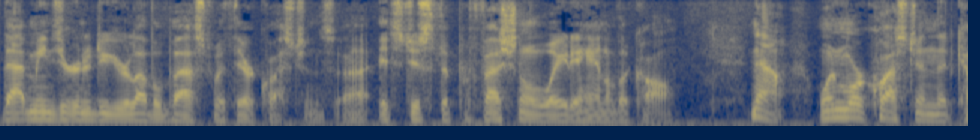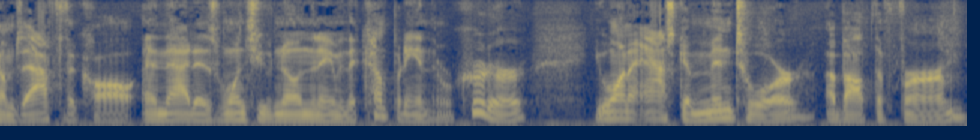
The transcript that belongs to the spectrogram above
that means you're going to do your level best with their questions. Uh, it's just the professional way to handle the call. Now, one more question that comes after the call, and that is once you've known the name of the company and the recruiter, you want to ask a mentor about the firm,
